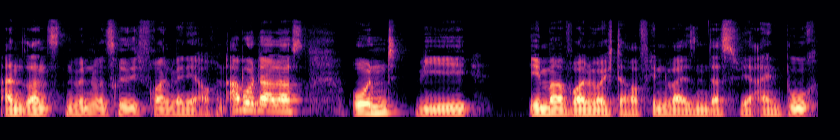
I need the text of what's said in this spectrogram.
Ansonsten würden wir uns riesig freuen, wenn ihr auch ein Abo da lasst. Und wie immer wollen wir euch darauf hinweisen, dass wir ein Buch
